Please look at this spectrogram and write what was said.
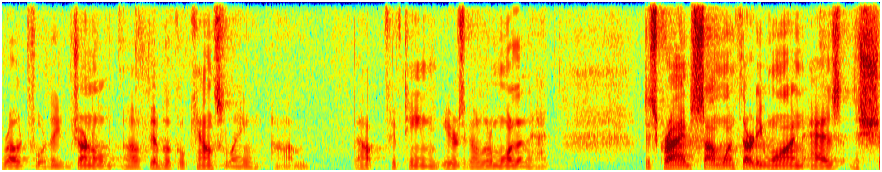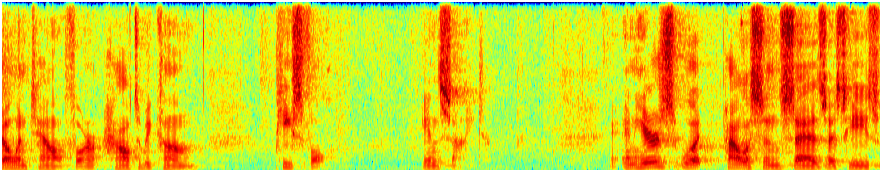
wrote for the Journal of Biblical Counseling um, about 15 years ago, a little more than that, describes Psalm 131 as the show and tell for how to become peaceful insight. And here's what Powlison says as he's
